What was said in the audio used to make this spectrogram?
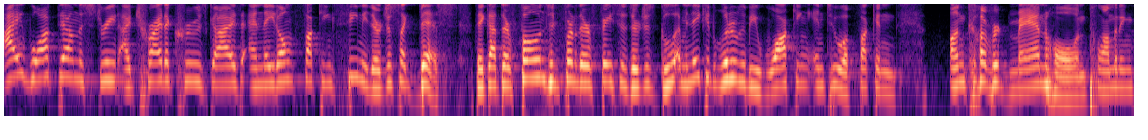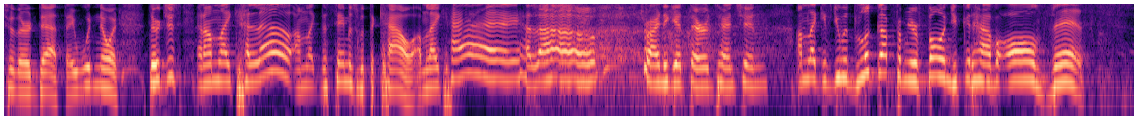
I walk down the street, I try to cruise guys, and they don't fucking see me. They're just like this. They got their phones in front of their faces. They're just glue. I mean, they could literally be walking into a fucking uncovered manhole and plummeting to their death. They wouldn't know it. They're just, and I'm like, hello. I'm like, the same as with the cow. I'm like, hey, hello, trying to get their attention. I'm like, if you would look up from your phone, you could have all this.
